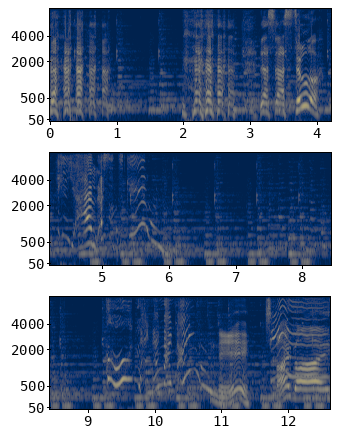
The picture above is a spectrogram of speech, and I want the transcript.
Das warst du. Ja, lass uns gehen! Oh, nein, nein, nein, nein! Nee. Bye, bye.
